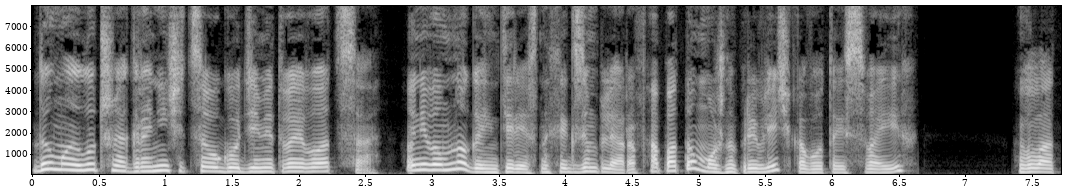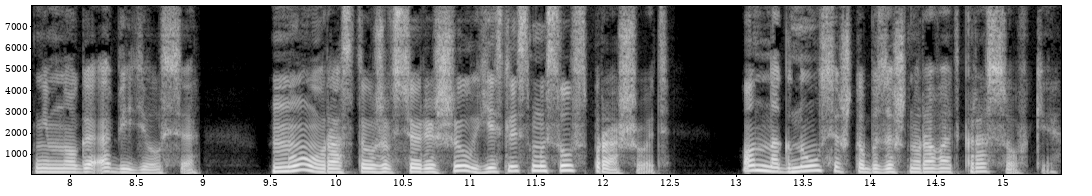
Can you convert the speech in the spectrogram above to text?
«Думаю, лучше ограничиться угодьями твоего отца. У него много интересных экземпляров, а потом можно привлечь кого-то из своих». Влад немного обиделся. «Ну, раз ты уже все решил, есть ли смысл спрашивать?» Он нагнулся, чтобы зашнуровать кроссовки.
